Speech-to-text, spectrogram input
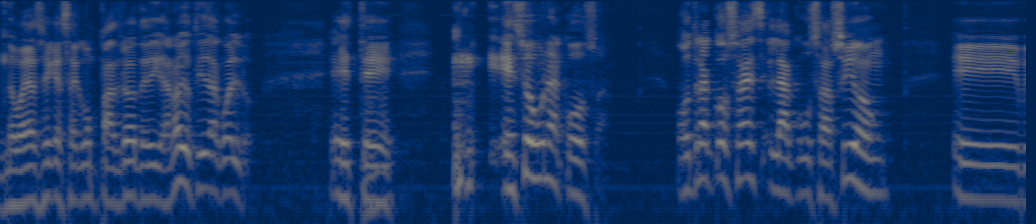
No vaya a ser que sea un patriota y diga, no, yo estoy de acuerdo. Este, Eso es una cosa. Otra cosa es la acusación, eh,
